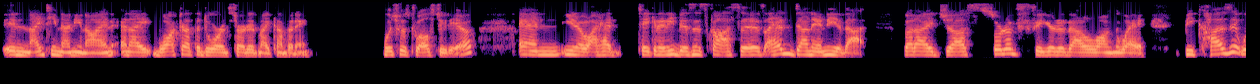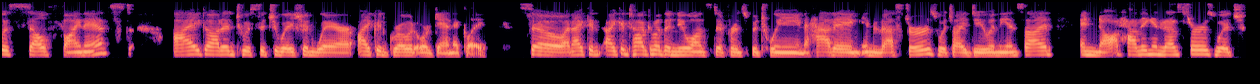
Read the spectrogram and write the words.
in 1999 and I walked out the door and started my company, which was Dwell Studio. And, you know, I had taken any business classes. I hadn't done any of that but I just sort of figured it out along the way. Because it was self financed, I got into a situation where I could grow it organically. So, and I can I can talk about the nuance difference between having investors, which I do in the inside, and not having investors, which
